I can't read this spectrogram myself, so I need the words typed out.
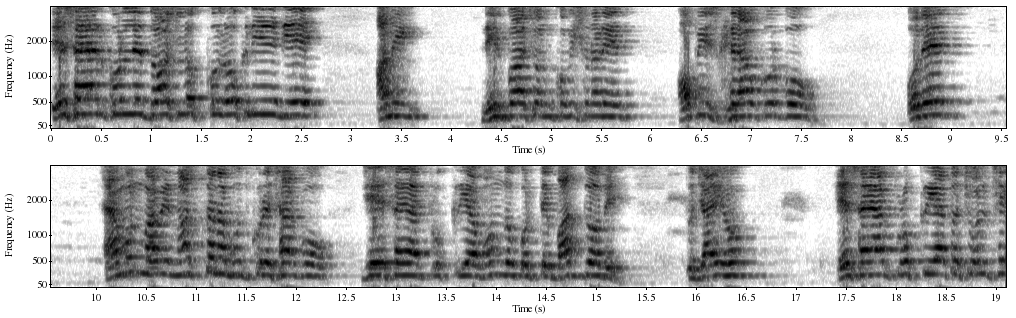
এসআইআর করলে দশ লক্ষ লোক নিয়ে গিয়ে আমি নির্বাচন কমিশনারের অফিস ঘেরাও করব। ওদের এমনভাবে নাস্তানাবুদ করে ছাড়বো যে এসআইআর প্রক্রিয়া বন্ধ করতে বাধ্য হবে। তো যাই হোক, এসআইআর প্রক্রিয়া তো চলছে।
